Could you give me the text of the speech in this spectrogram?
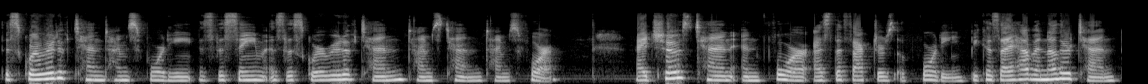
The square root of 10 times 40 is the same as the square root of 10 times 10 times 4. I chose 10 and 4 as the factors of 40 because I have another 10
